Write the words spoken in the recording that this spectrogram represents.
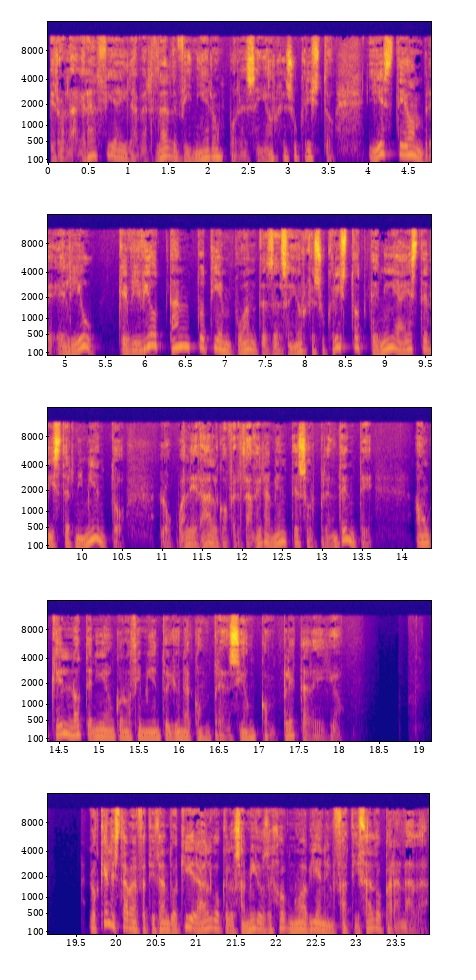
Pero la gracia y la verdad vinieron por el Señor Jesucristo. Y este hombre, Eliú, que vivió tanto tiempo antes del Señor Jesucristo, tenía este discernimiento, lo cual era algo verdaderamente sorprendente, aunque él no tenía un conocimiento y una comprensión completa de ello. Lo que él estaba enfatizando aquí era algo que los amigos de Job no habían enfatizado para nada,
